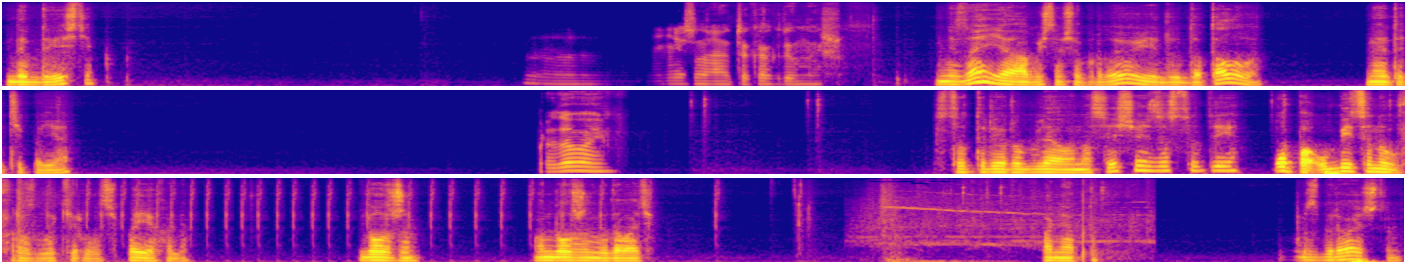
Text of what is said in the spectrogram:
Деп 200. М, Не знаю, ты как думаешь? Не знаю, я обычно все продаю и иду до Талова. Но это типа я. Продавай. 103 рубля у нас есть что-нибудь за 103? Опа, убийца нубов разблокировался. Поехали. Должен. Он должен выдавать. Понятно. Сбривает, что ли?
